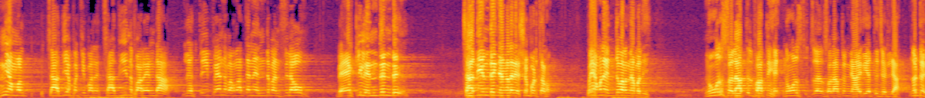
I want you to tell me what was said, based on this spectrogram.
ഇനി നമ്മൾ ചതിയെ പറ്റി പറയാം ചതി എന്ന് പറയണ്ട. ലത്തീഫ പറഞ്ഞാൽ തന്നെ എന്ത് മനസ്സിലാവും? ബാക്കിൽ എന്തുണ്ട്? ചതി ഉണ്ട് ഞങ്ങളെ രക്ഷപ്പെടുത്തണം. അപ്പൊ നമ്മൾ എന്ത് പറഞ്ഞാൽ മതി? നൂറ് സ്വലാത്തുൽ ഫാത്തിഹ നൂറ് സ്വലാത്തുൽ നാരിയത്ത് ചൊല്ല. എന്നിട്ട്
